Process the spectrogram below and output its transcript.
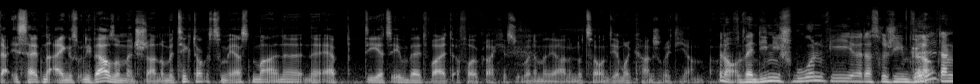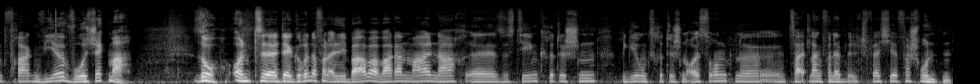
Da ist halt ein eigenes Universum entstanden. Und mit TikTok ist zum ersten Mal eine, eine App, die jetzt eben weltweit erfolgreich ist, über eine Milliarde Nutzer und die amerikanischen richtig haben. Genau, und wenn die nicht spuren, wie äh, das Regime will, Genau. dann fragen wir, wo ist Jack Ma? So, und äh, der Gründer von Alibaba war dann mal nach äh, systemkritischen, regierungskritischen Äußerungen eine Zeit lang von der Bildfläche verschwunden.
